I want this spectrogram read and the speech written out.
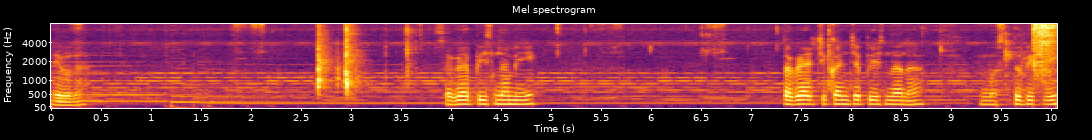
हे बघा. सगळ्या पीसना मी सगळ्या चिकनच्या पीसना ना मस्तपैकी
